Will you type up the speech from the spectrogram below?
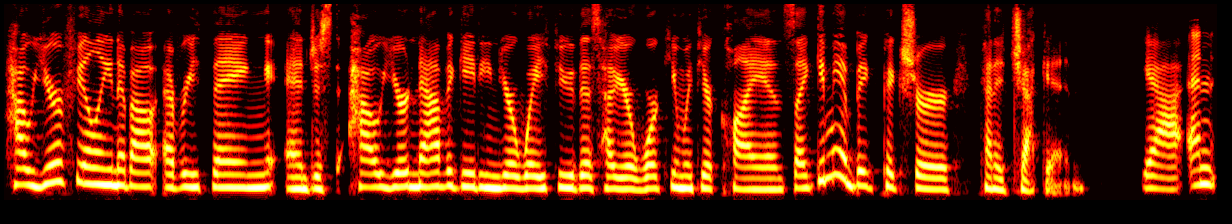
how you're feeling about everything and just how you're navigating your way through this, how you're working with your clients. Like, give me a big picture kind of check in. Yeah. And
